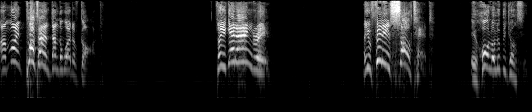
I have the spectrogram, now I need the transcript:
are more important than the Word of God. So you get angry and you feel insulted. A whole Olubi Johnson.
